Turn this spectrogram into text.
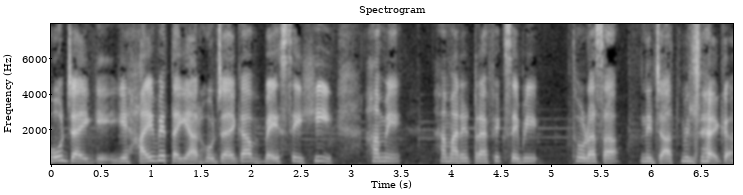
हो जाएगी, ये हाईवे तैयार हो जाएगा, वैसे ही हमें, हमारे ट्रैफ़िक से भी थोड़ा सा निजात मिल जाएगा।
